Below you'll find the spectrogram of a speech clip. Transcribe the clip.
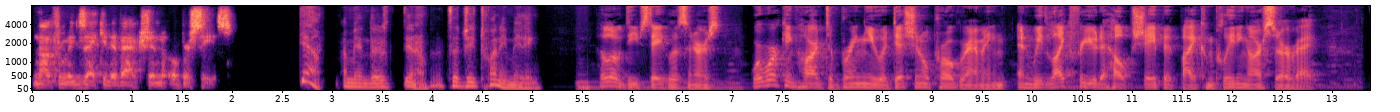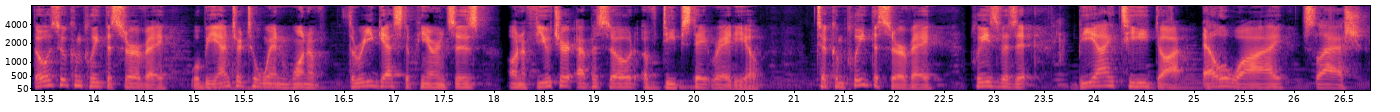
not from executive action overseas. Yeah. I mean, there's, you know, it's a G20 meeting. Hello, Deep State listeners. We're working hard to bring you additional programming, and we'd like for you to help shape it by completing our survey. Those who complete the survey will be entered to win one of three guest appearances on a future episode of Deep State Radio. To complete the survey, please visit bit.ly slash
